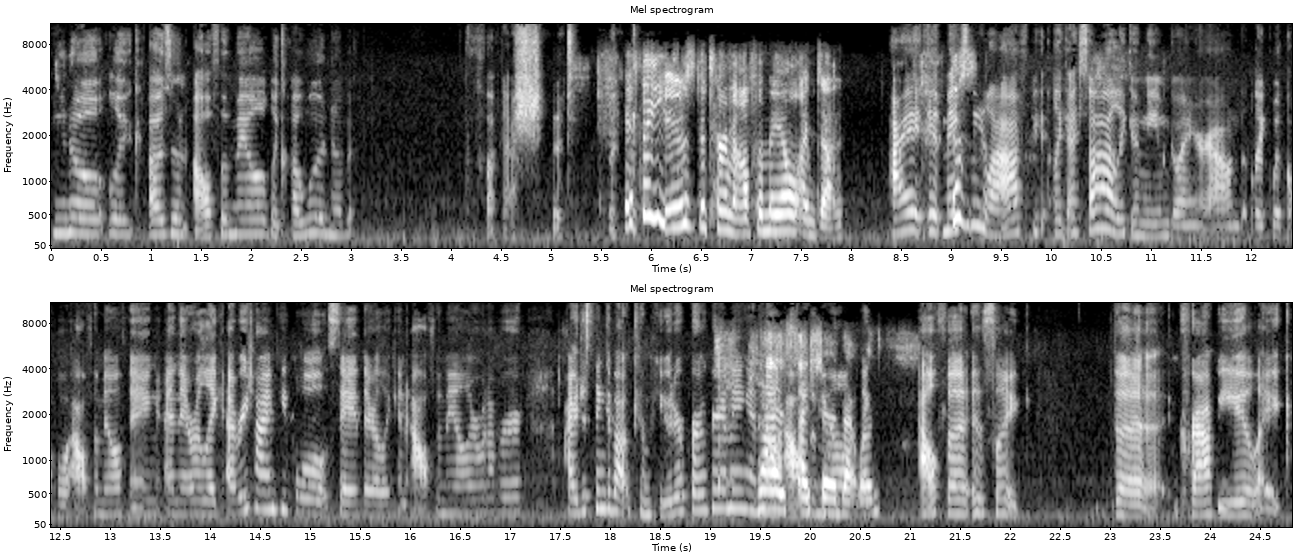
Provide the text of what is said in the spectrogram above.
you know, like as an alpha male, like I wouldn't have fuck that shit. If they use the term alpha male, I'm done. I it makes me laugh because like I saw like a meme going around like with the whole alpha male thing and they were like every time people say they're like an alpha male or whatever, I just think about computer programming and Yes, how I alpha shared male, that like, one. alpha is like the crappy like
